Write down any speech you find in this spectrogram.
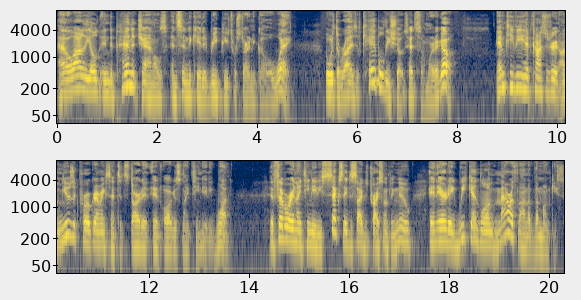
and a lot of the old independent channels and syndicated repeats were starting to go away. But with the rise of cable, these shows had somewhere to go. MTV had concentrated on music programming since it started in August 1981. In February 1986, they decided to try something new and aired a weekend long marathon of the Monkees.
